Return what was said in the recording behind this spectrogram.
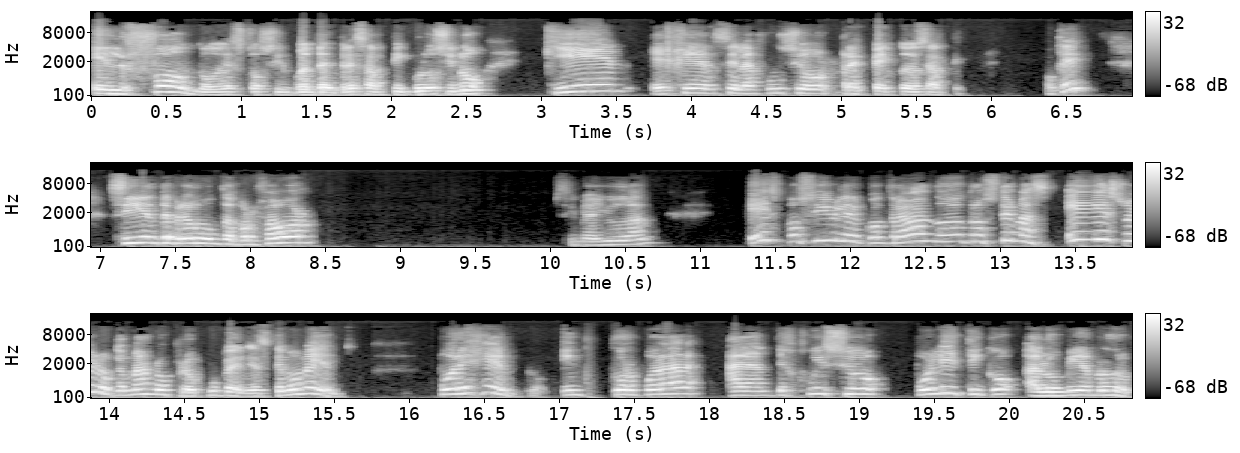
el fondo de estos 53 artículos, sino quién ejerce la función respecto de ese artículo. ¿Ok? Siguiente pregunta, por favor. Si me ayudan. ¿Es posible el contrabando de otros temas? Eso es lo que más nos preocupa en este momento. Por ejemplo, incorporar al antejuicio político a los miembros del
